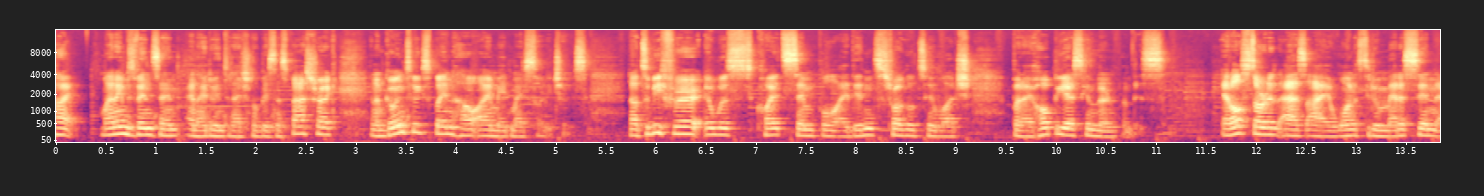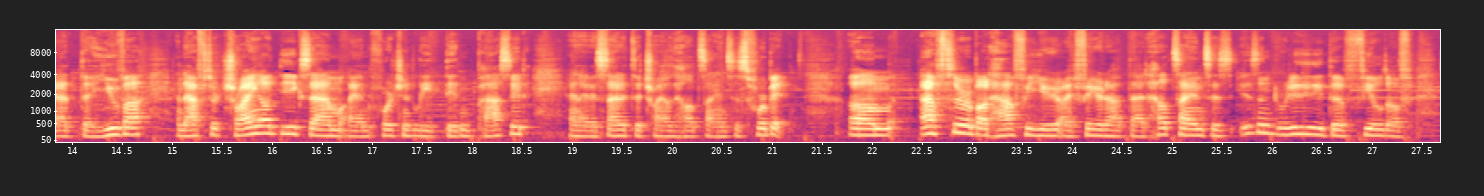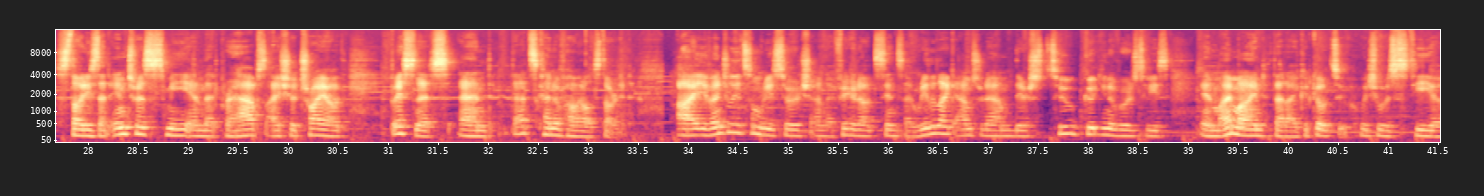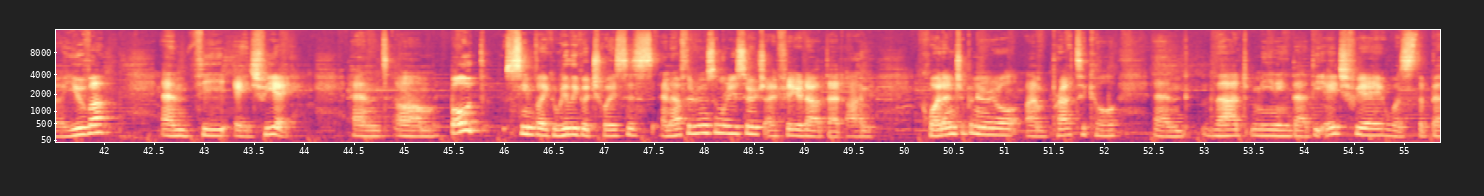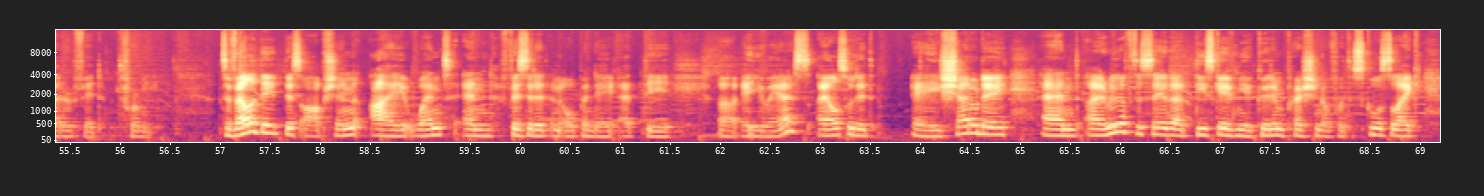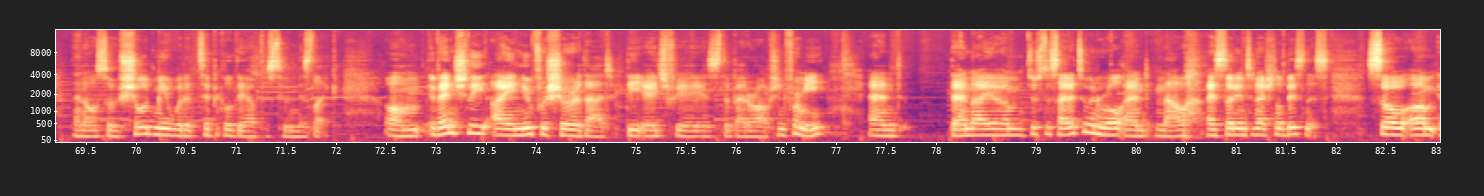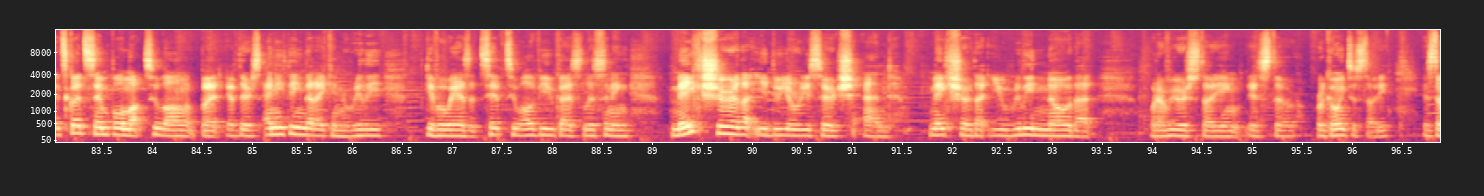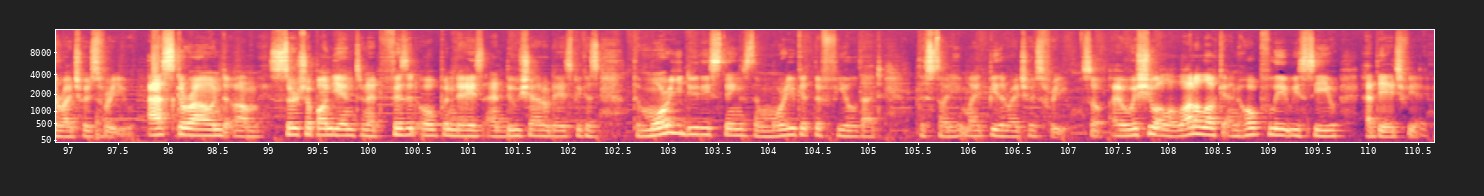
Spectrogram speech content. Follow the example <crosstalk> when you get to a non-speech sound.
Hi, my name is Vincent and I do International Business Fast Track and I'm going to explain how I made my study choice. Now to be fair, it was quite simple, I didn't struggle too much, but I hope you guys can learn from this. It all started as I wanted to do medicine at the UVA and after trying out the exam, I unfortunately didn't pass it and I decided to try out health sciences for a bit. Um, after about half a year, I figured out that health sciences isn't really the field of studies that interests me and that perhaps I should try out business, and that's kind of how it all started. I eventually did some research and I figured out since I really like Amsterdam, there's two good universities in my mind that I could go to, which was the uh, UVA and the HVA. And um, both seemed like really good choices. And after doing some research, I figured out that I'm quite entrepreneurial, I'm practical, and that meaning that the HVA was the better fit for me. To validate this option, I went and visited an open day at the uh, AUAS. I also did a shadow day, and I really have to say that these gave me a good impression of what the school's like and also showed me what a typical day of the student is like. Um, eventually, I knew for sure that the HVA is the better option for me, and then I um, just decided to enroll and now <laughs> I study international business. So um, it's quite simple, not too long, but if there's anything that I can really give away as a tip to all of you guys listening, make sure that you do your research and make sure that you really know that whatever you're studying is the or going to study is the right choice for you. Ask around, um, search up on the internet, visit open days and do shadow days because the more you do these things, the more you get the feel that the study might be the right choice for you. So I wish you all a lot of luck and hopefully we see you at the HVA.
